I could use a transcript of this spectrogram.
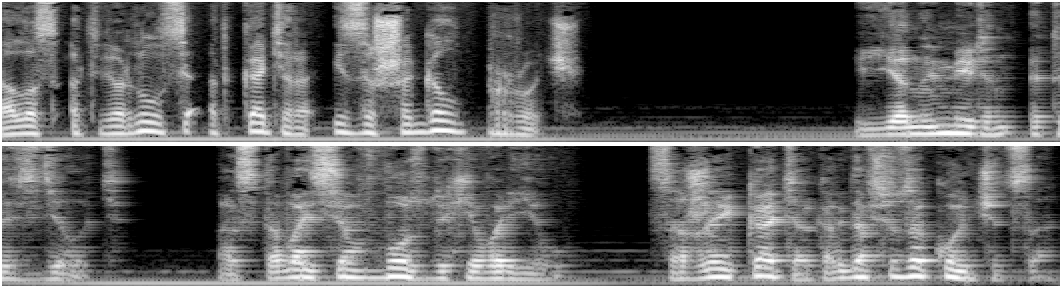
Талос отвернулся от катера и зашагал прочь. «Я намерен это сделать. Оставайся в воздухе, Варил. Сажай катер, когда все закончится.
